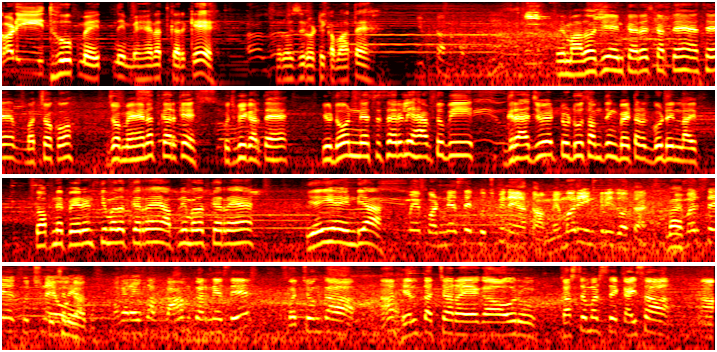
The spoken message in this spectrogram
कड़ी धूप में इतनी मेहनत करके रोजी रोटी कमाते हैं। ये माधव जी इनकरेज करते हैं ऐसे बच्चों को जो मेहनत करके कुछ भी करते हैं। You don't necessarily have to be graduate to do something better good in life तो अपने पेरेंट्स की मदद कर रहे हैं अपनी मदद कर रहे हैं। यही है इंडिया में पढ़ने से कुछ भी नहीं आता। मेमोरी इंक्रीज होता है। मेमोरी से कुछ नहीं कुछ नहीं होगा। होता। मगर ऐसा काम करने से बच्चों का आ, हेल्थ अच्छा रहेगा और कस्टमर से कैसा आ,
